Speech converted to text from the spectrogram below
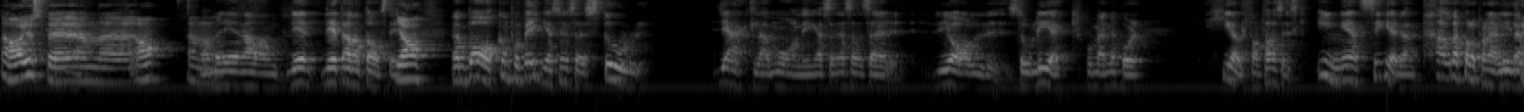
Ja, just det. En... eh, Ja. En, Ja, men det är, en annan, det, är, det är ett annat avsnitt. Ja. Men bakom på väggen så är det en stor jäkla målning. Alltså nästan så här real storlek på människor. Helt fantastisk. Ingen ser den. Alla kollar på den här lilla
